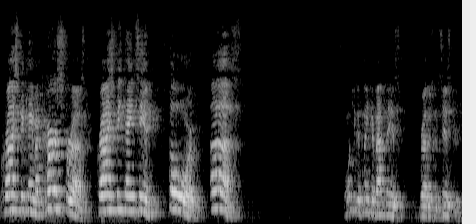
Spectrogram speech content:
Christ became a curse for us. Christ became sin for us. I want you to think about this, brothers and sisters.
